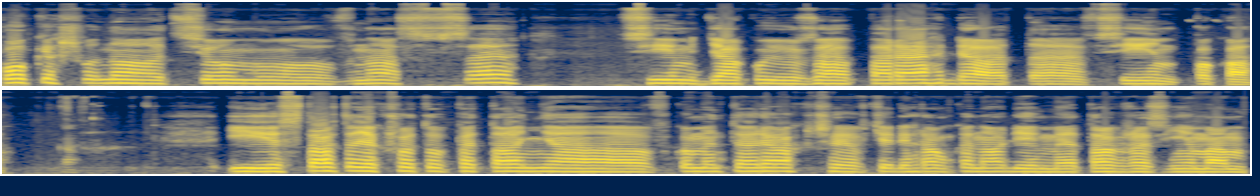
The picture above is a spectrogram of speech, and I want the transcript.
поки що на цьому в нас все. Всім дякую за перегляд, та всім пока. Пока. І ставте, якщо то питання в коментарях чи в телеграм-каналі, ми також знімемо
